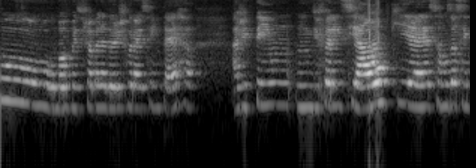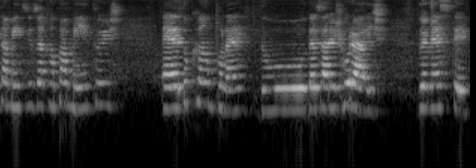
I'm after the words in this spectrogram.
o movimento dos trabalhadores rurais sem terra, a gente tem um, um diferencial que é, são os assentamentos e os acampamentos é, do campo, né? Do, das áreas rurais, do MST.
